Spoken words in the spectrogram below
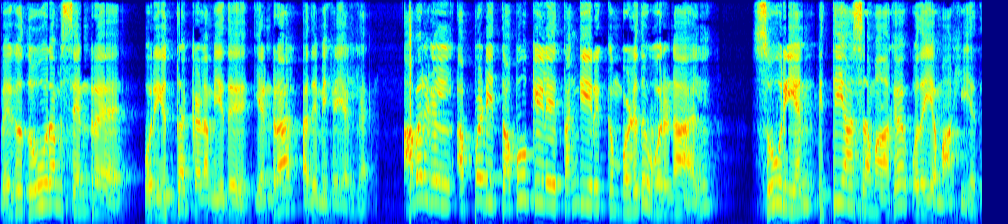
வெகு தூரம் சென்ற ஒரு யுத்த களம் இது என்றால் அது மிகையல்ல. அவர்கள் அப்படி தபூக்கிலே தங்கி இருக்கும் பொழுது ஒரு நாள் சூரியன் வித்தியாசமாக உதயமாகியது.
